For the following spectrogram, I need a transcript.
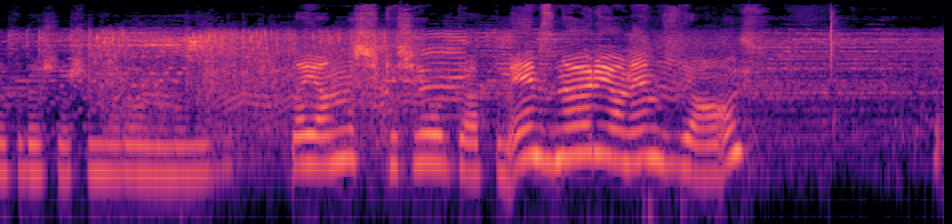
Arkadaşlar şunları oynamamız. Da yanlış kişiye ulti attım. Ems ne örüyorsun Ems ya? Üf. Ya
